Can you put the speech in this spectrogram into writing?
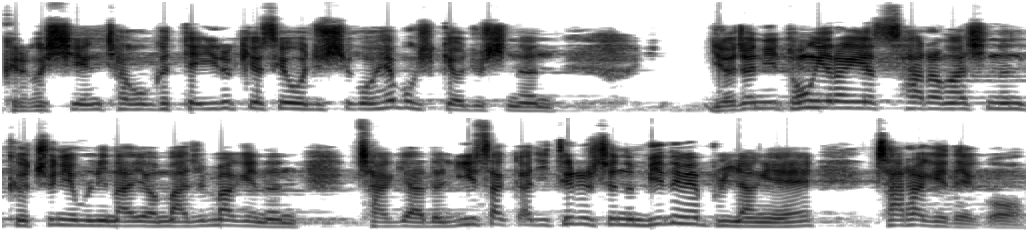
그리고 시행착오 끝에 이렇게 세워주시고 회복시켜 주시는 여전히 동일하게 사랑하시는 그 주님을 인하여 마지막에는 자기 아들 이삭까지 드릴 수 있는 믿음의 분량에 자라게 되고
